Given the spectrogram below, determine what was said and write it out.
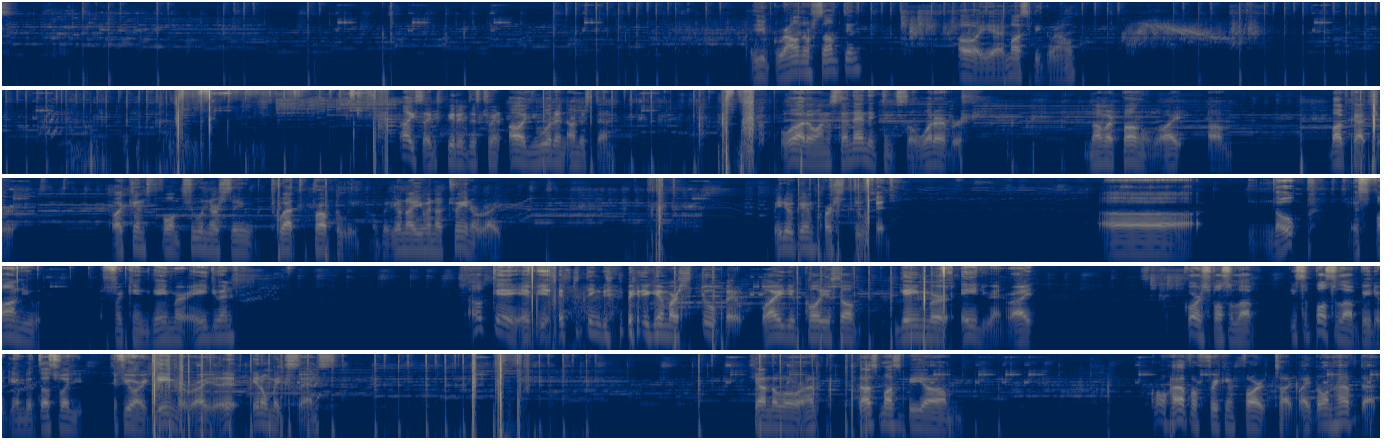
Are you ground or something? Oh yeah, it must be ground. Nice, I defeated this train. Oh, you wouldn't understand. Well, I don't understand anything, so whatever. Not my problem, right? Um, bug catcher. I can't phone tuner say twat properly. Okay, you're not even a trainer, right? Video games are stupid. Nope. It's fun, you freaking gamer, Adrian. Okay, if you if you think video games are stupid, why do you call yourself gamer Adrian, right? Of course, supposed to love you're supposed to love video games, but that's why you if you are a gamer, right? It it don't make sense. Keanu that must be um I don't have a freaking fart type. I don't have that.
